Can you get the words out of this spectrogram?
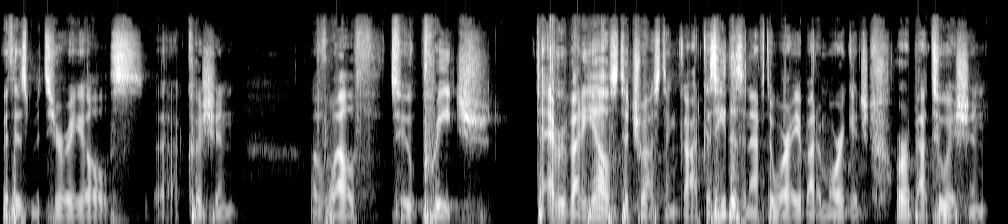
with his material uh, cushion of wealth, to preach to everybody else to trust in God, because he doesn't have to worry about a mortgage or about tuition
